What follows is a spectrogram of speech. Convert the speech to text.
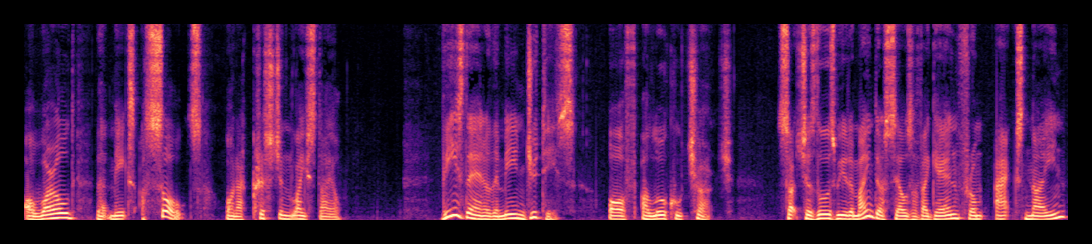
a world that makes assaults on a Christian lifestyle. These then are the main duties of a local church, such as those we remind ourselves of again from Acts 9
